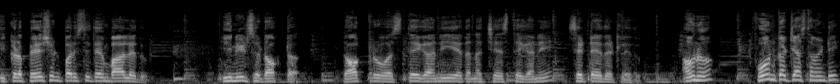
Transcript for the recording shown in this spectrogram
ఇక్కడ పేషెంట్ పరిస్థితి ఏం బాగాలేదు ఈ నీడ్స్ డాక్టర్ డాక్టర్ వస్తే గానీ ఏదైనా చేస్తే గానీ సెట్ అయ్యేదట్లేదు. అవును? ఫోన్ కట్ చేస్తావేంటి?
